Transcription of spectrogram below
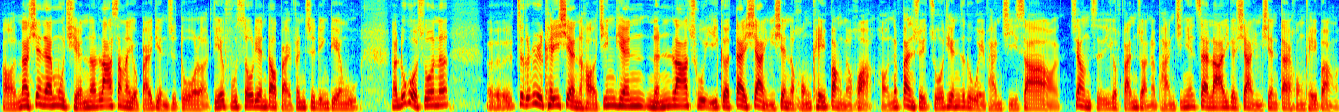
哦，那现在目前呢拉上来有百点之多了，跌幅收敛到百分之零点五。那如果说呢？呃，这个日 K 线哈，今天能拉出一个带下影线的红 K 棒的话，好，那伴随昨天这个尾盘急杀啊，这样子一个反转的盘，今天再拉一个下影线带红 K 棒，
